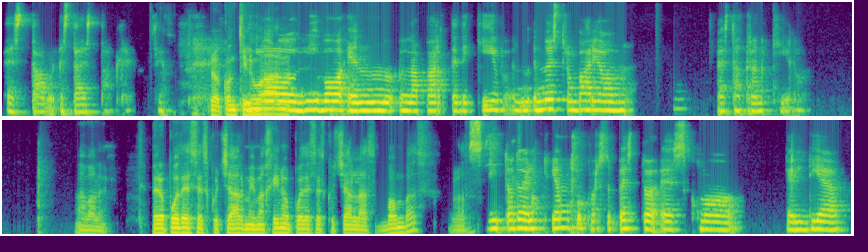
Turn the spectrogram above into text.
estable, está estable. Pero continúa. Yo vivo en la parte de Kiev, en nuestro barrio está tranquilo. Ah, vale. Pero puedes escuchar, me imagino, puedes escuchar las bombas. Sí, todo el tiempo, por supuesto, es como el día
